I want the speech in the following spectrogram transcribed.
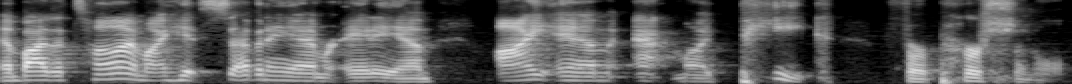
And by the time I hit 7 a.m. or 8 a.m., I am at my peak for personal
